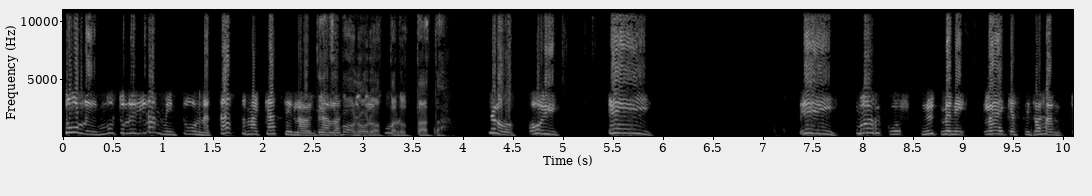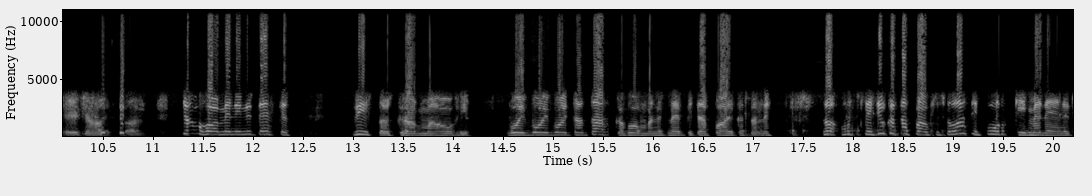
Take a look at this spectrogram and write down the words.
Tuli, mulla tuli lämmin tunne. Tästä mä kätilöin Tiedätkö, mä oon odottanut tätä. Joo, oi, ei, ei, Markus, nyt meni läikästi vähän. Ei se haittaa. Jauhoa meni nyt ehkä 15 grammaa ohi. Voi, voi, voi, tämä on tarkka homma, nyt meidän pitää paikata ne. No, mutta siis joka tapauksessa lasipurkkiin menee nyt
